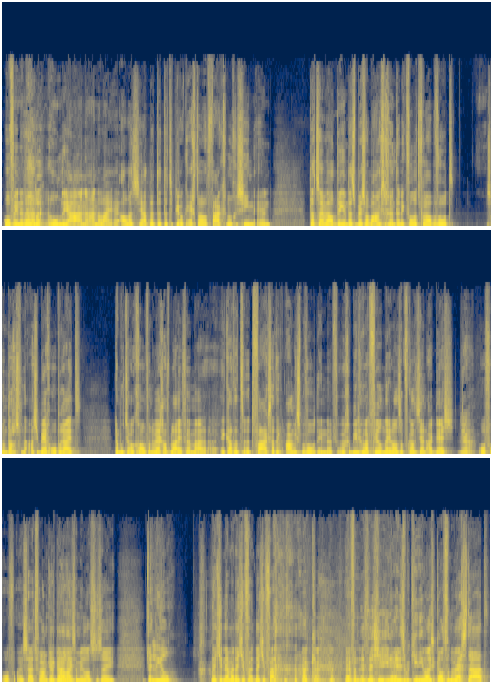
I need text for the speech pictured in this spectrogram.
Of inderdaad... Honden. Honden, ja. Aan, de- aan de lijn. Alles, ja. Dat, dat, dat heb je ook echt wel vaak genoeg gezien. En dat zijn wel dingen... Dat is best wel beangstigend. En ik vond het vooral bijvoorbeeld... Zo'n dag als vandaag. Als je berg oprijdt... Dan moeten ze ook gewoon van de weg af blijven. Maar eh, ik had het, het vaakst had ik angst... bijvoorbeeld in de v- gebieden waar veel Nederlanders op vakantie zijn. Ardèche Ja. of, of eh, Zuid-Frankrijk, daar langs de Middellandse Zee. Lille. Dat je, nee, maar dat je, dat je, nee, van, dat je iedereen in zijn bikini langs de kant van de weg staat.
